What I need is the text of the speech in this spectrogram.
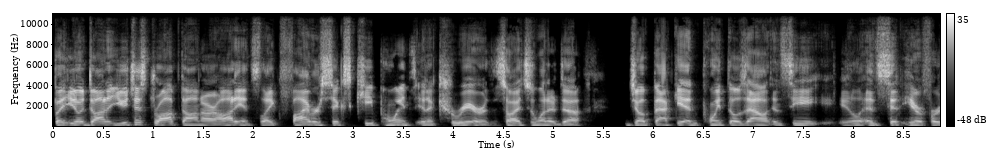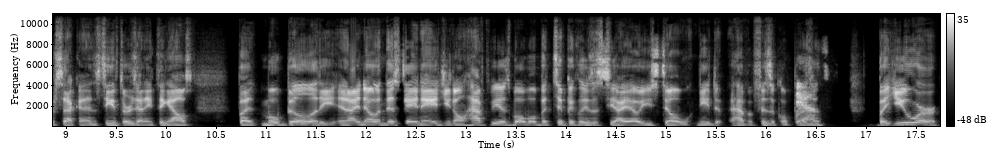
But you know, Donna, you just dropped on our audience like five or six key points in a career. So I just wanted to jump back in, point those out, and see you know, and sit here for a second and see if there's anything else. But mobility, and I know in this day and age you don't have to be as mobile, but typically as a CIO, you still need to have a physical presence. Yeah. But you were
